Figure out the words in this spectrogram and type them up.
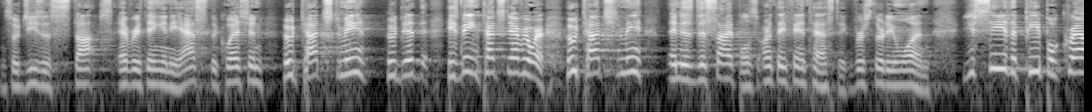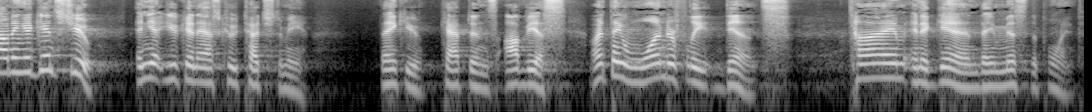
And so Jesus stops everything and he asks the question, Who touched me? Who did? He's being touched everywhere. Who touched me? And his disciples. Aren't they fantastic? Verse 31. You see the people crowding against you, and yet you can ask, Who touched me? Thank you, captains. Obvious. Aren't they wonderfully dense? Time and again, they miss the point.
